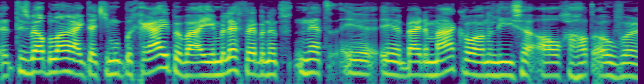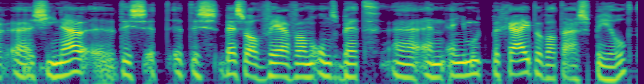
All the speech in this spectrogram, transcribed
het is wel belangrijk dat je moet begrijpen waar je in belegt. We hebben het net uh, bij de macro-analyse al gehad over China. het, is, het, het, is best wel ver van ons bed. en, en je moet begrijpen wat daar speelt.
